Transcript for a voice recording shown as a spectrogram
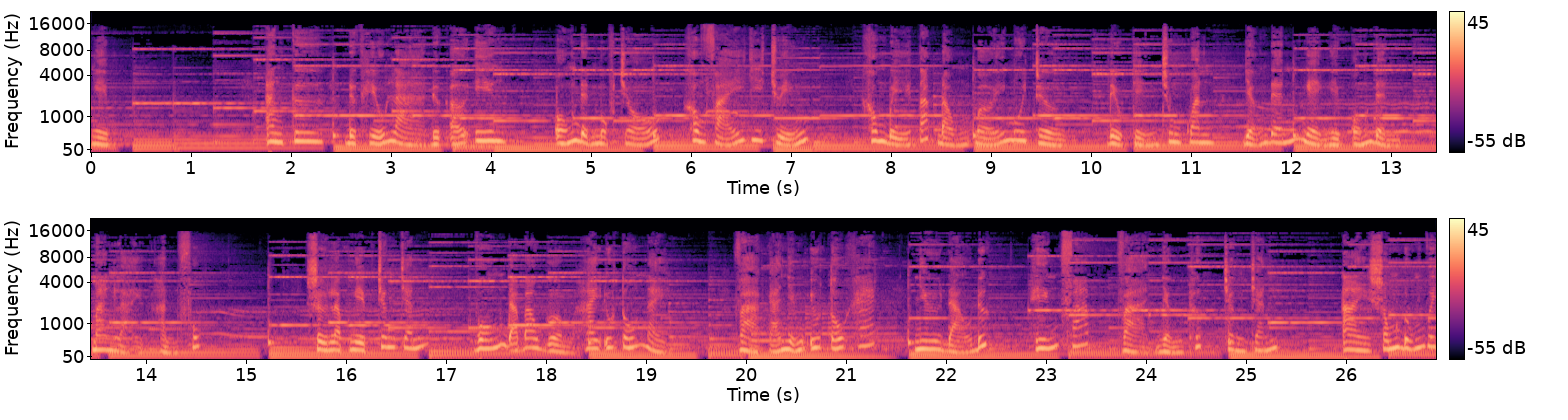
nghiệp. An cư được hiểu là được ở yên, ổn định một chỗ không phải di chuyển, không bị tác động bởi môi trường. Điều kiện chung quanh dẫn đến nghề nghiệp ổn định, mang lại hạnh phúc. Sự lập nghiệp chân chánh vốn đã bao gồm hai yếu tố này và cả những yếu tố khác như đạo đức, hiến pháp và nhận thức chân chánh. Ai sống đúng với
